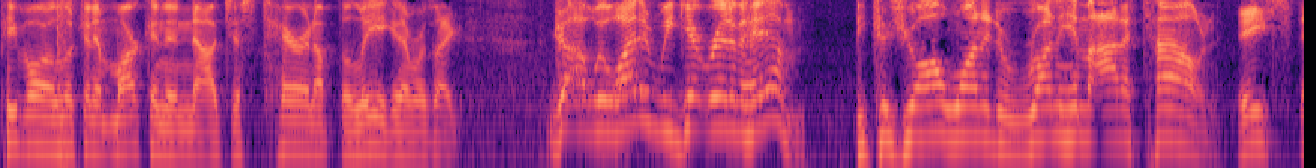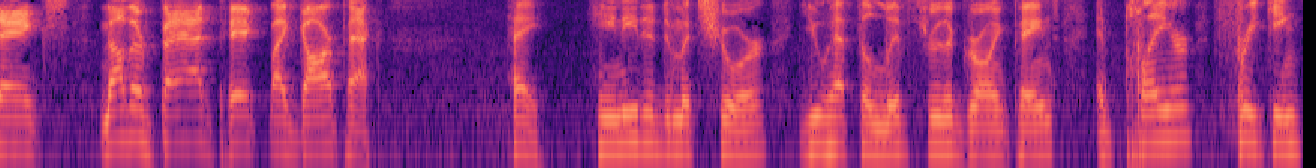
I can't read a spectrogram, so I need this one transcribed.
People are looking at Markkanen now, just tearing up the league, and everyone's like, "God, well, why did we get rid of him? Because you all wanted to run him out of town. He stinks. Another bad pick by GarPax. Hey, he needed to mature. You have to live through the growing pains and player freaking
